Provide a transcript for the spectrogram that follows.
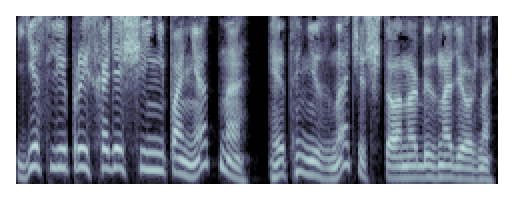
«Если происходящее непонятно, это не значит, что оно безнадежно.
